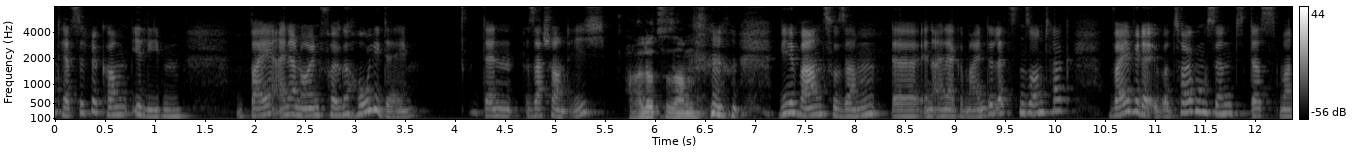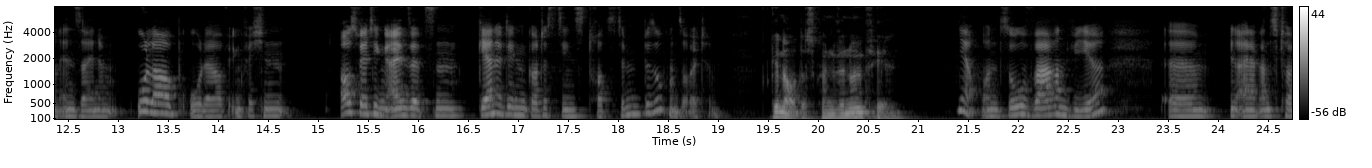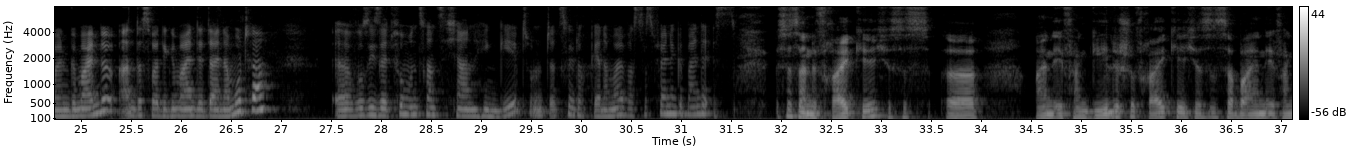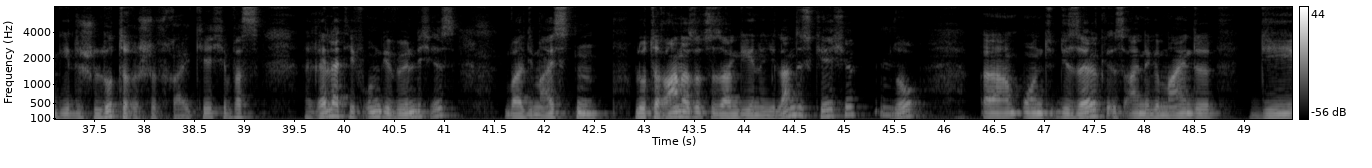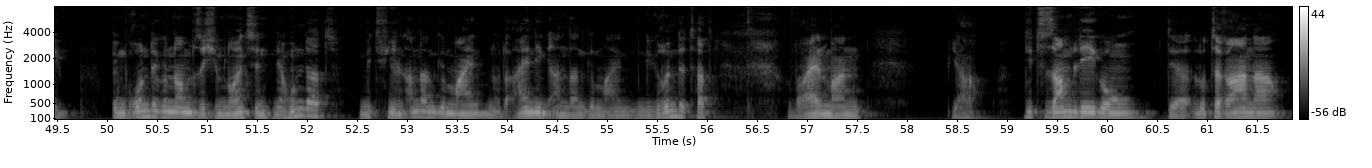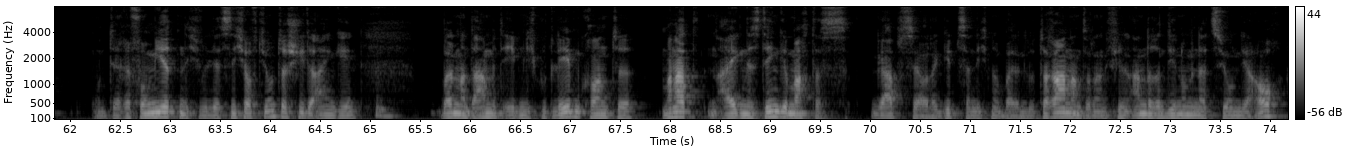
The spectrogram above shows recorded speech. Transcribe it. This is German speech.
und herzlich willkommen, ihr Lieben, bei einer neuen Folge Holiday. Denn Sascha und ich, Hallo zusammen. wir waren zusammen äh, in einer Gemeinde letzten Sonntag, weil wir der Überzeugung sind, dass man in seinem Urlaub oder auf irgendwelchen auswärtigen Einsätzen gerne den Gottesdienst trotzdem besuchen sollte. Genau, das können wir nur empfehlen. Ja, und so waren wir ähm, in einer ganz tollen Gemeinde. Das war die Gemeinde deiner Mutter äh, wo sie seit 25 Jahren hingeht. Und erzähl doch gerne mal, was das für eine Gemeinde ist. Es ist eine Freikirche, es ist äh, eine evangelische Freikirche, es ist aber eine evangelisch-lutherische Freikirche, was relativ ungewöhnlich ist, weil die meisten Lutheraner sozusagen gehen in die Landeskirche. Mhm. So. Ähm, und die Selk ist eine Gemeinde, die im Grunde genommen sich im 19. Jahrhundert mit vielen anderen Gemeinden oder einigen anderen Gemeinden gegründet hat weil man ja die Zusammenlegung der Lutheraner und der Reformierten, ich will jetzt nicht auf die Unterschiede eingehen, hm. weil man damit eben nicht gut leben konnte. Man hat ein eigenes Ding gemacht, das gab es ja oder gibt es ja nicht nur bei den Lutheranern, sondern in vielen anderen Denominationen ja auch.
